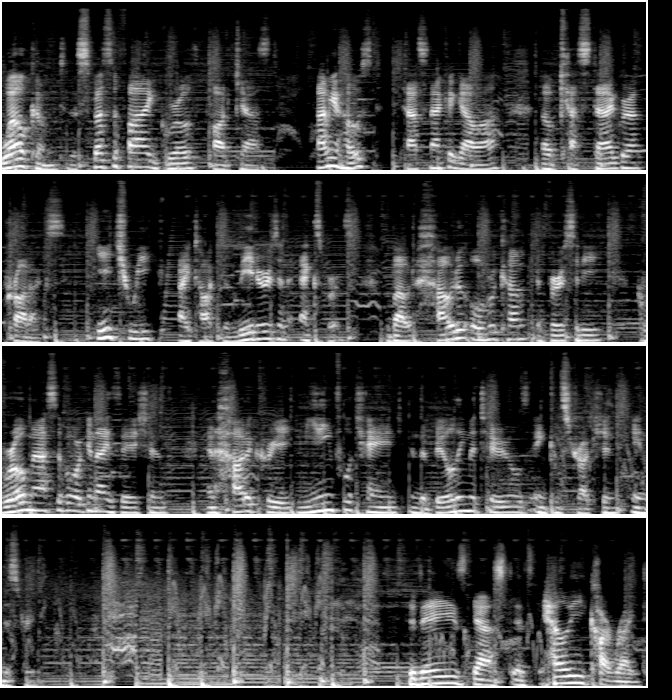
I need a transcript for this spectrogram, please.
Welcome to the Specified Growth Podcast. I'm your host, Tats Nakagawa of Castagra Products. Each week, I talk to leaders and experts about how to overcome adversity, grow massive organizations, and how to create meaningful change in the building materials and construction industry. Today's guest is Kelly Cartwright.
